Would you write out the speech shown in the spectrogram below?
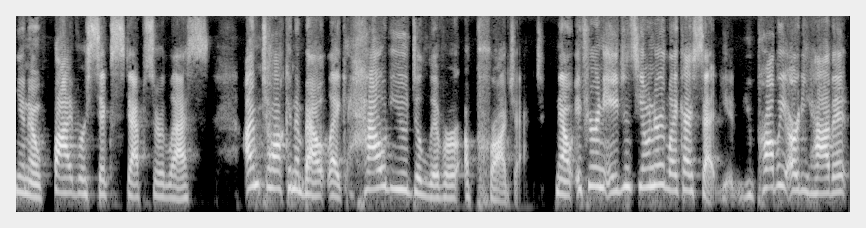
you know, five or six steps or less. I'm talking about like, how do you deliver a project? Now, if you're an agency owner, like I said, you, you, probably already have it.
